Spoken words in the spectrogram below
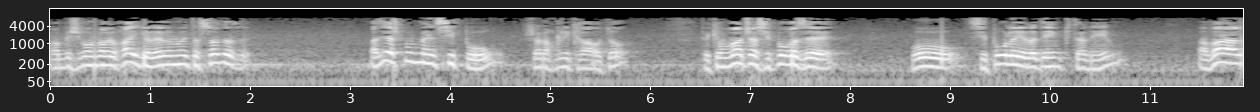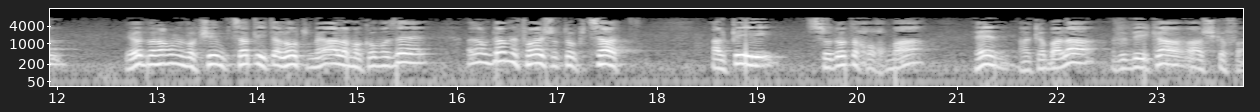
רבי שמעון בר יוחאי יגלה לנו את הסוד הזה. אז יש פה מעין סיפור, שאנחנו נקרא אותו, וכמובן שהסיפור הזה הוא סיפור לילדים קטנים, אבל היות ואנחנו מבקשים קצת להתעלות מעל המקום הזה, אנחנו גם נפרש אותו קצת על פי סודות החוכמה, הן הקבלה ובעיקר ההשקפה.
